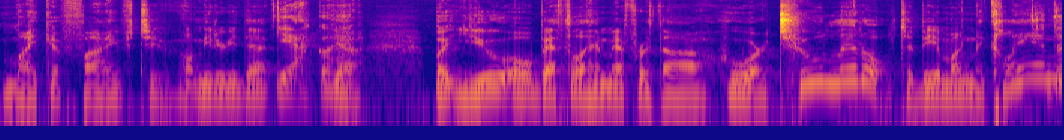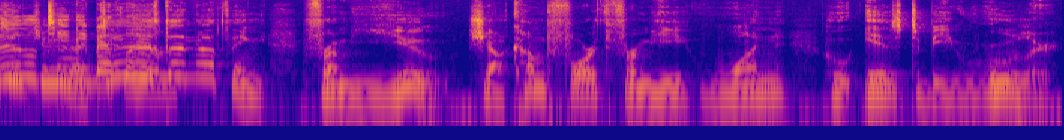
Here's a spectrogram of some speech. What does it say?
Micah five two. You want me to read that? Yeah, go ahead. Yeah. But you, O Bethlehem Ephrathah, who are too little to be among the clans Little of Judah, teeny Bethlehem. just a nothing, from you shall come forth for me one who is to be ruler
